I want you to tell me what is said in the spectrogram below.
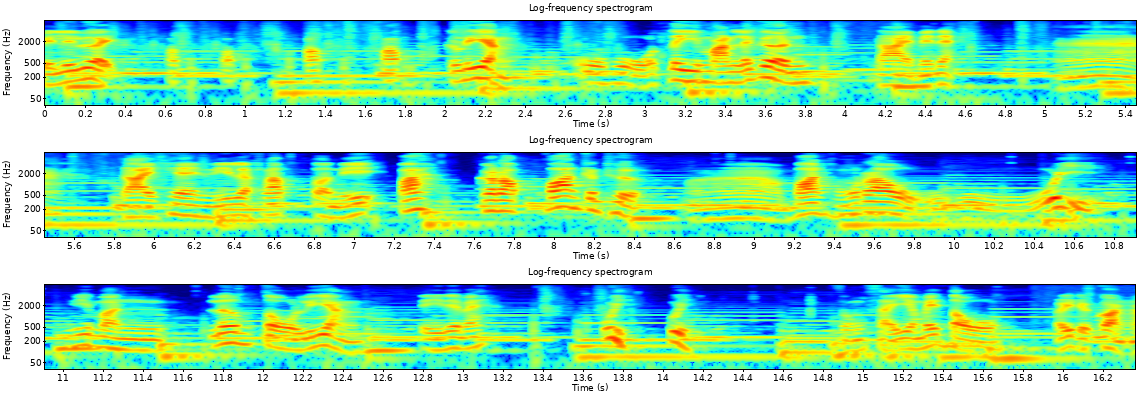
ไปเรื่อยๆ ปั๊บปั๊บปั๊บปั๊บเกลี้ยง โอ้โห ตีมันเหลือเกิน ได้ไหมเนี่ย อ่า ได้แค่นี้แหละครับ ตอนนี้ ไปะกลับบ้านกันเถอะ อ่า บ้านของเราโอ้โหนี่มันเริ่มโตหรือยังตีได้ไหมอุ้ยอุ้ยสงสัยยังไม่โตเฮ้ยเดี๋ยวก่อน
